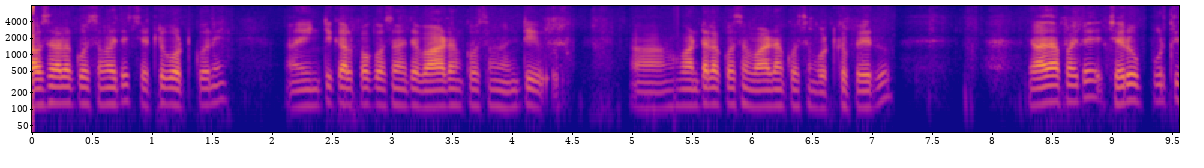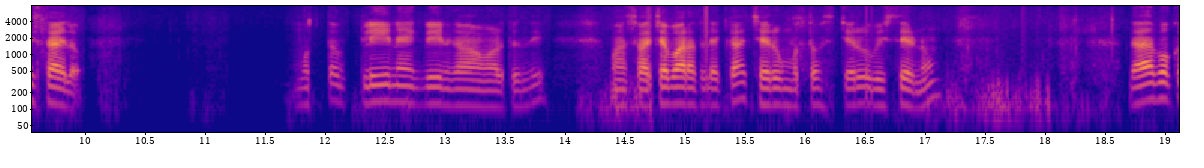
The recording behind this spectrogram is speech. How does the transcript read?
అవసరాల కోసం అయితే చెట్లు కొట్టుకొని ఇంటి కలప కోసం అయితే వాడడం కోసం ఇంటి వంటల కోసం వాడడం కోసం కొట్టుకుపోయారు దాదాపు అయితే చెరువు పూర్తి స్థాయిలో మొత్తం క్లీన్ అయి క్లీన్గా మారుతుంది. మన స్వచ్ఛ భారత్ లెక్క చెరువు మొత్తం చెరువు విస్తీర్ణం. దాదాపు ఒక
